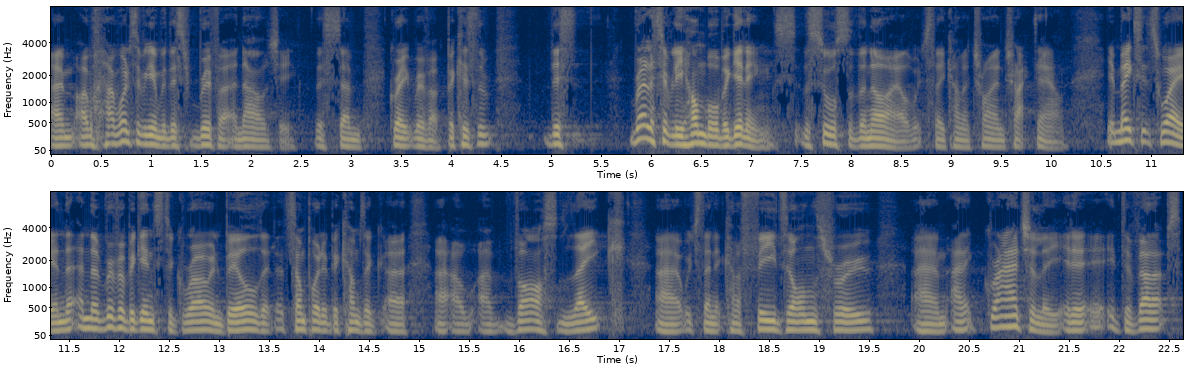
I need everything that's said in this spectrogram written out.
Um, I, I, wanted to begin with this river analogy, this um, great river, because the, this relatively humble beginnings, the source of the Nile, which they kind of try and track down, it makes its way, and the, and the river begins to grow and build. At, at some point, it becomes a, a, a, a vast lake, uh, which then it kind of feeds on through. Um, and it gradually it, it, it, develops,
